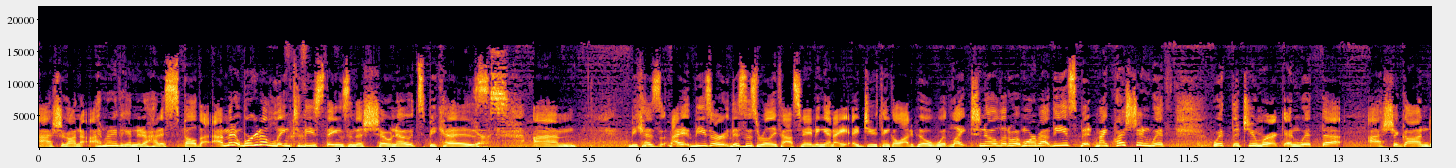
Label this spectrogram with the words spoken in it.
Ashwagandha. I'm not even going to know how to spell that. I'm gonna, we're going to link to these things in the show notes because Yes. um, because I, these are this is really fascinating, and I, I do think a lot of people would like to know a little bit more about these. But my question with with the turmeric and with the ashwagandha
